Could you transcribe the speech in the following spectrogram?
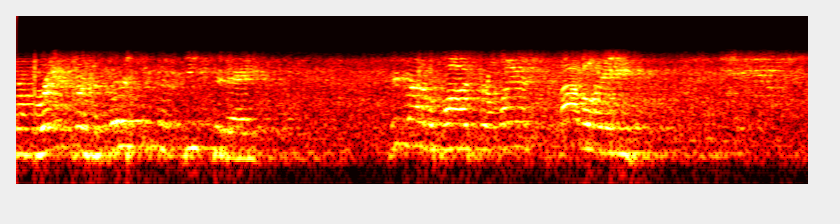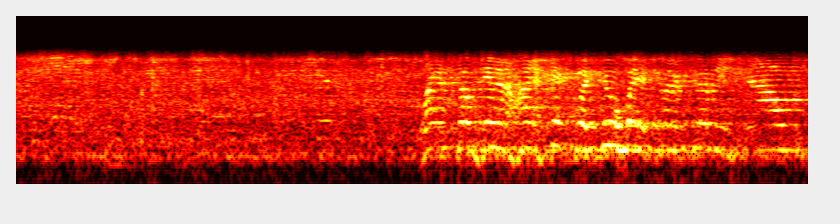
from Brantford, the first to compete today. Big round of applause for Lance Lavallee. Lance comes in at a height of six foot two, weight of 270 pounds.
